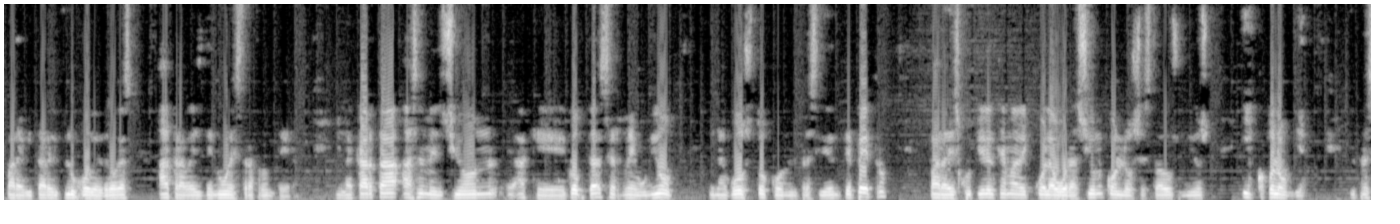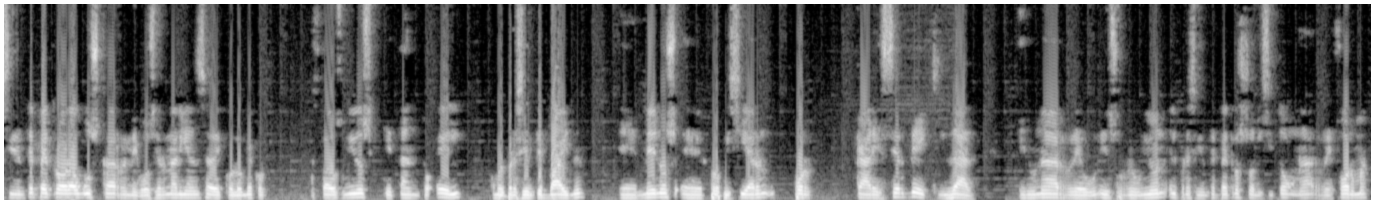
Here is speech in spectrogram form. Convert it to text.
para evitar el flujo de drogas a través de nuestra frontera. En la carta hacen mención a que Gopta se reunió en agosto con el presidente Petro para discutir el tema de colaboración con los Estados Unidos y Colombia. El presidente Petro ahora busca renegociar una alianza de Colombia con Estados Unidos que tanto él como el presidente Biden eh, menos eh, propiciaron por carecer de equidad. En, una en su reunión, el presidente Petro solicitó una reforma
